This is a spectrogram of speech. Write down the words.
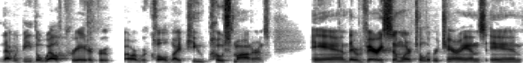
that would be the wealth creator group, or we're called by Pew postmoderns. And they're very similar to libertarians in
